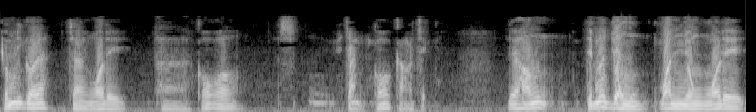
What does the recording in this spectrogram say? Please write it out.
咁呢個咧就係我哋誒嗰個人嗰個價值。你肯點樣用運用我哋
